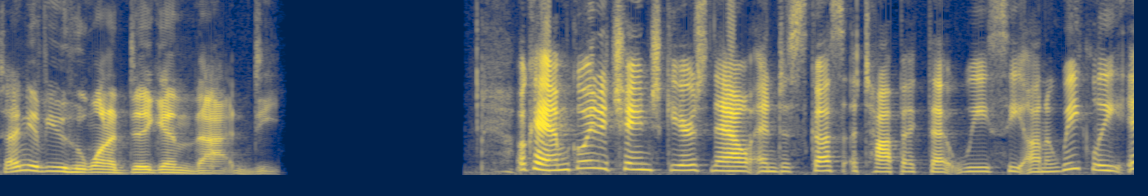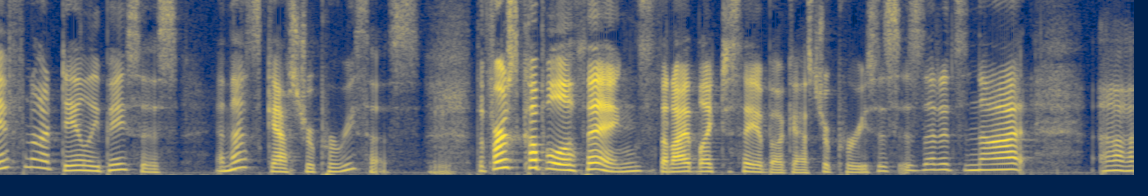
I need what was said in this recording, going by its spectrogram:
to any of you who want to dig in that deep. Okay, I'm going to change gears now and discuss a topic that we see on a weekly, if not daily basis, and that's gastroparesis. Mm. The first couple of things that I'd like to say about gastroparesis is that it's not uh,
